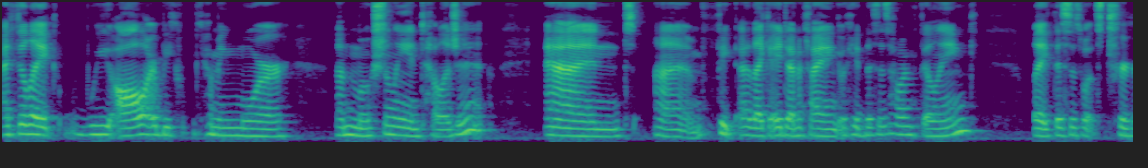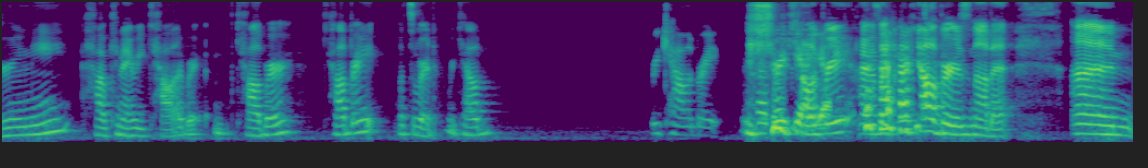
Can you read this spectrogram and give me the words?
I feel like we all are becoming more emotionally intelligent and um, like identifying, okay, this is how I'm feeling. Like this is what's triggering me. How can I recalibrate? Calibrate? Calibrate? What's the word? Recalib. Recalibrate. Recalibrate, yeah, yeah. I was like, recalibrate is not it. Um,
